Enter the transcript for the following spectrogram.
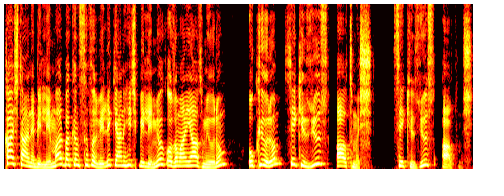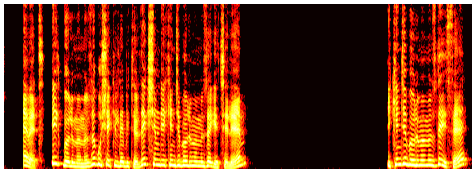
Kaç tane birliğim var? Bakın 0 birlik yani hiç birliğim yok. O zaman yazmıyorum. Okuyorum 860. 860. Evet ilk bölümümüzü bu şekilde bitirdik. Şimdi ikinci bölümümüze geçelim. İkinci bölümümüzde ise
